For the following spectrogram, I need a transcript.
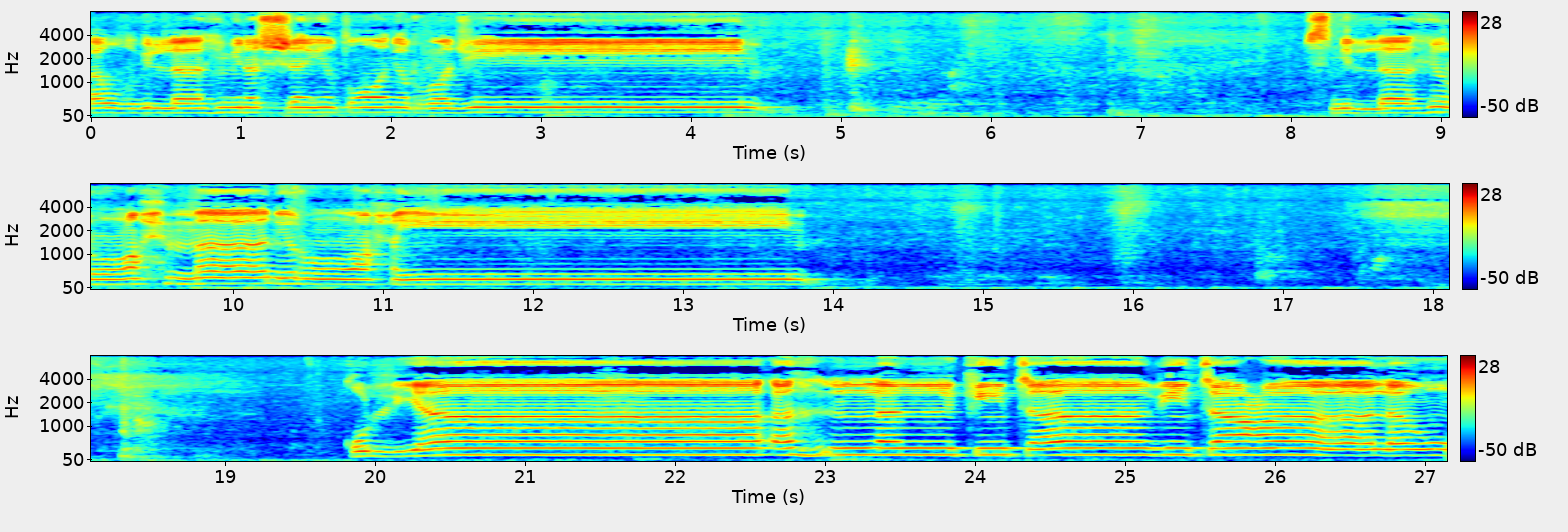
أعوذ بالله من الشيطان الرجيم. بسم الله الرحمن الرحيم. قل يا أهل الكتاب تعالوا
